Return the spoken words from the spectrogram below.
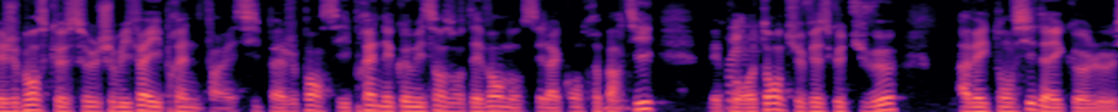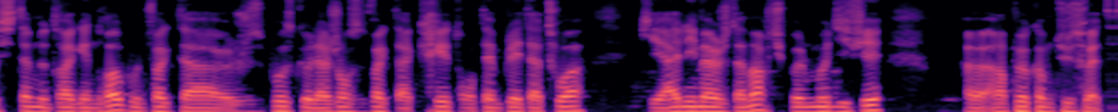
Mais je pense que ce Shopify, ils prennent, enfin, si pas, je pense, ils prennent des commissions sur tes ventes, donc c'est la contrepartie. Mais pour autant, tu fais ce que tu veux avec ton site, avec euh, le système de drag and drop. Une fois que tu as, je suppose que l'agence, une fois que tu as créé ton template à toi, qui est à l'image de ta marque, tu peux le modifier euh, un peu comme tu souhaites.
